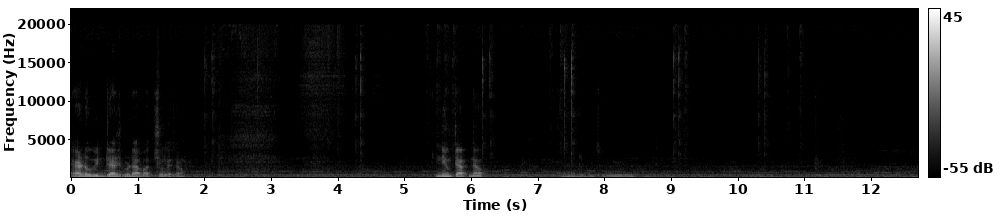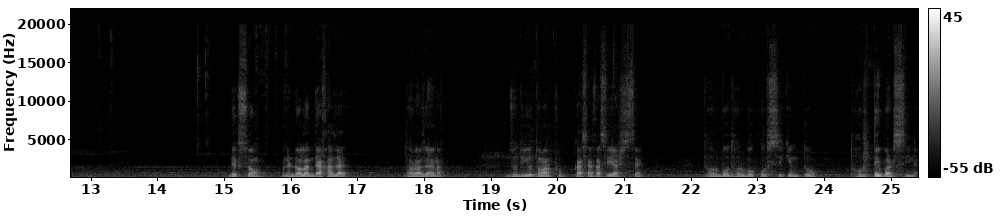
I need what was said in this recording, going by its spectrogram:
অ্যাডোবির ড্যাশবোর্ডে আবার চলে যাও। নিউ ট্যাপ নাও। দেখছ? মানে ডলার দেখা যায়, ধরা যায় না। যদিও তোমার খুব কাছাকাছি আসছে, ধরবো ধরবো করছি কিন্তু ধরতে পারছি না।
